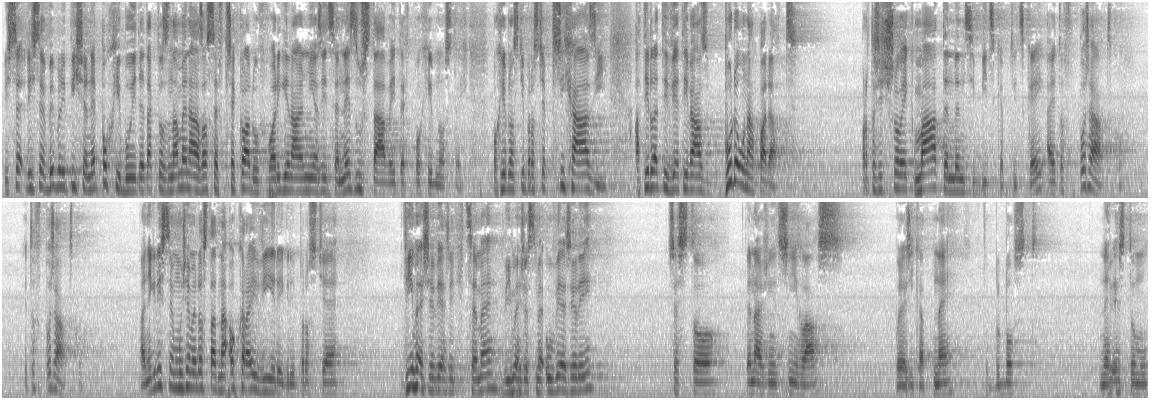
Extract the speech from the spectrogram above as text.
Když se, když se v Bibli píše nepochybujte, tak to znamená zase v překladu, v originálním jazyce, nezůstávejte v pochybnostech. Pochybnosti prostě přichází a tyhle ty věty vás budou napadat. Protože člověk má tendenci být skeptický a je to v pořádku. Je to v pořádku. A někdy se můžeme dostat na okraj víry, kdy prostě víme, že věřit chceme, víme, že jsme uvěřili, přesto ten náš vnitřní hlas bude říkat ne, to blbost, nevěř tomu.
